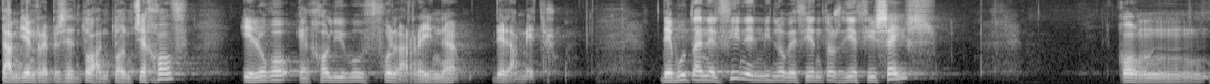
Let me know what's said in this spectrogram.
También representó a Anton Chekhov y luego en Hollywood fue la reina de la metro. Debuta en el cine en 1916, con,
